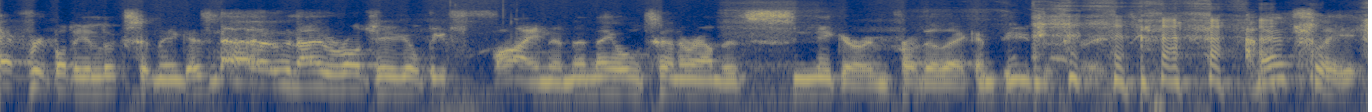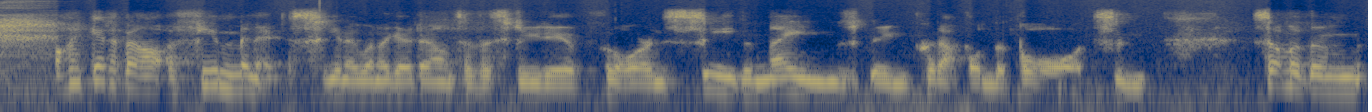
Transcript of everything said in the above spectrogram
Everybody looks at me and goes, no, no, Roger, you'll be fine. And then they all turn around and snigger in front of their computer screen. and actually, I get about a few minutes, you know, when I go down to the studio floor and see the names being put up on the boards. And some of them,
